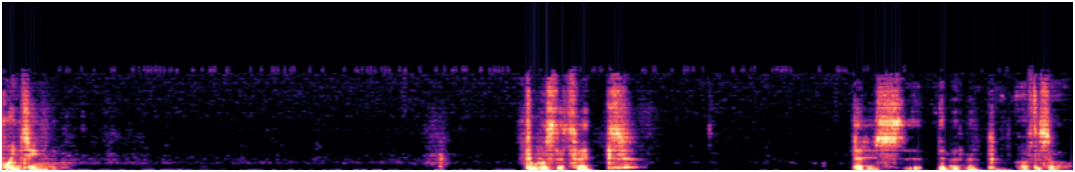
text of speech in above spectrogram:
pointing towards the thread that is the movement of the soul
